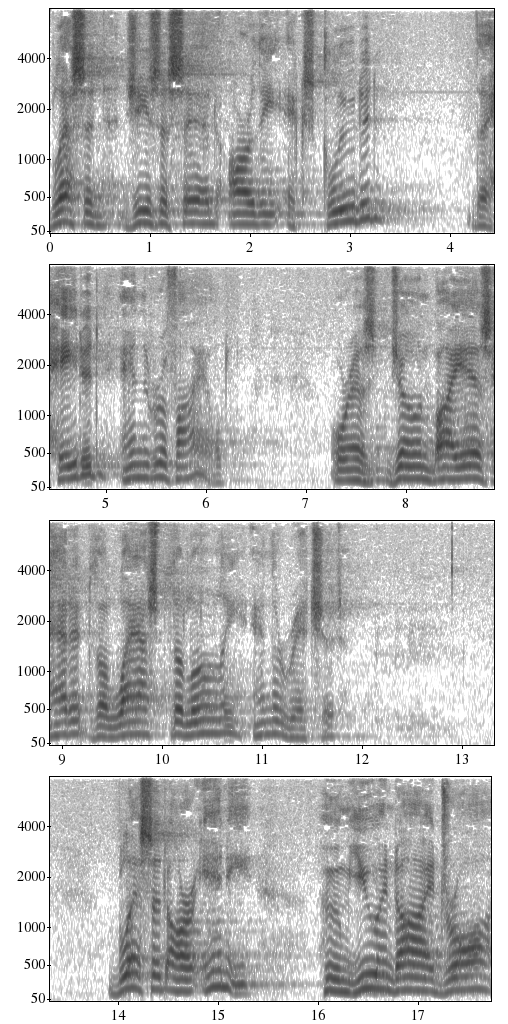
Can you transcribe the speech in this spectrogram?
Blessed, Jesus said, are the excluded, the hated, and the reviled. Or as Joan Baez had it, the last, the lonely, and the wretched. Blessed are any whom you and I draw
